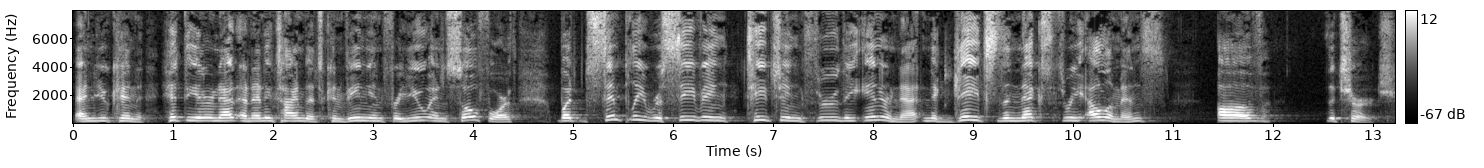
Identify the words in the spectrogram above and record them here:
and you can hit the internet at any time that's convenient for you and so forth. But simply receiving teaching through the internet negates the next three elements of the church.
